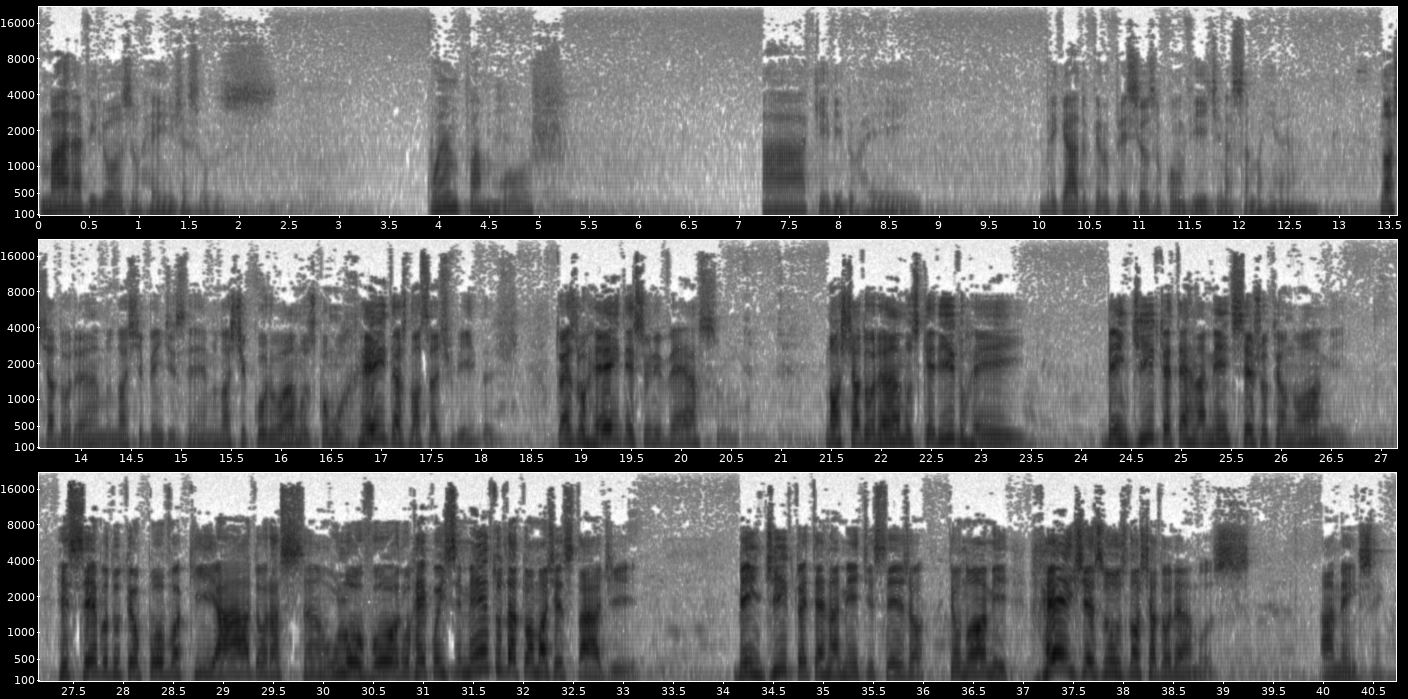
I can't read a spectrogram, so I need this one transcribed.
Maravilhoso Rei Jesus. Quanto amor. Ah, querido Rei, obrigado pelo precioso convite nessa manhã. Nós te adoramos, nós te bendizemos, nós te coroamos como o Rei das nossas vidas. Tu és o Rei desse universo. Nós te adoramos, querido Rei. Bendito eternamente seja o teu nome. Receba do teu povo aqui a adoração, o louvor, o reconhecimento da tua majestade. Bendito eternamente seja o teu nome, Rei Jesus, nós te adoramos. Amém, Senhor.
